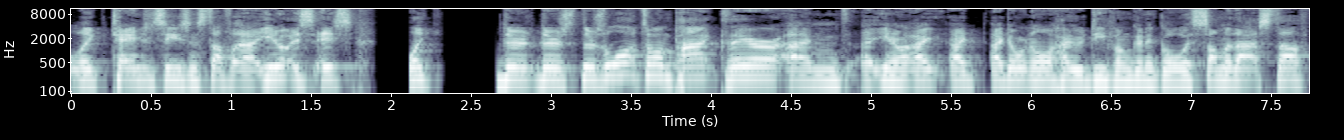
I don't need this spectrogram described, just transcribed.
like tendencies and stuff like that you know it's it's like there there's there's a lot to unpack there and uh, you know I, I i don't know how deep i'm going to go with some of that stuff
